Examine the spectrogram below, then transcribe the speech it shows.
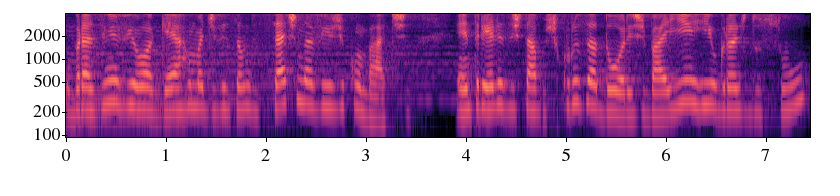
O Brasil enviou à guerra uma divisão de sete navios de combate, Entre eles estavam os cruzadores Bahia e Rio Grande do Sul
